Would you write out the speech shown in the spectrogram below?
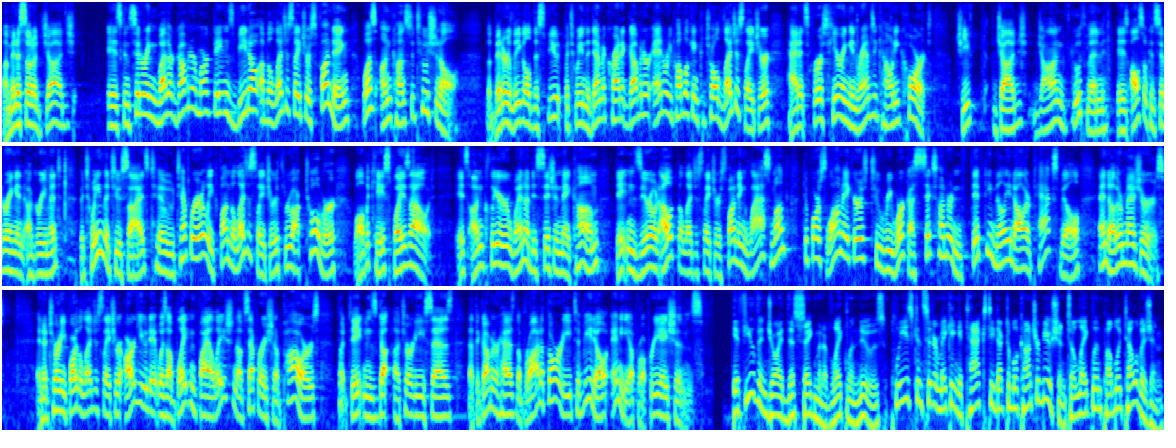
A Minnesota judge is considering whether Governor Mark Dayton's veto of the legislature's funding was unconstitutional. The bitter legal dispute between the Democratic governor and Republican-controlled legislature had its first hearing in Ramsey County Court. Chief Judge John Guthmann is also considering an agreement between the two sides to temporarily fund the legislature through October while the case plays out. It's unclear when a decision may come. Dayton zeroed out the legislature's funding last month to force lawmakers to rework a $650 million tax bill and other measures. An attorney for the legislature argued it was a blatant violation of separation of powers, but Dayton's attorney says that the governor has the broad authority to veto any appropriations. If you've enjoyed this segment of Lakeland News, please consider making a tax-deductible contribution to Lakeland Public Television.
